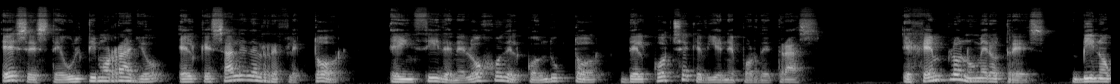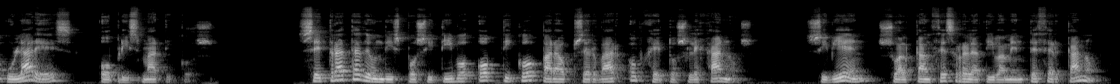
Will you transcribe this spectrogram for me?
Es este último rayo el que sale del reflector e incide en el ojo del conductor del coche que viene por detrás. Ejemplo número 3. Binoculares o prismáticos. Se trata de un dispositivo óptico para observar objetos lejanos, si bien su alcance es relativamente cercano,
